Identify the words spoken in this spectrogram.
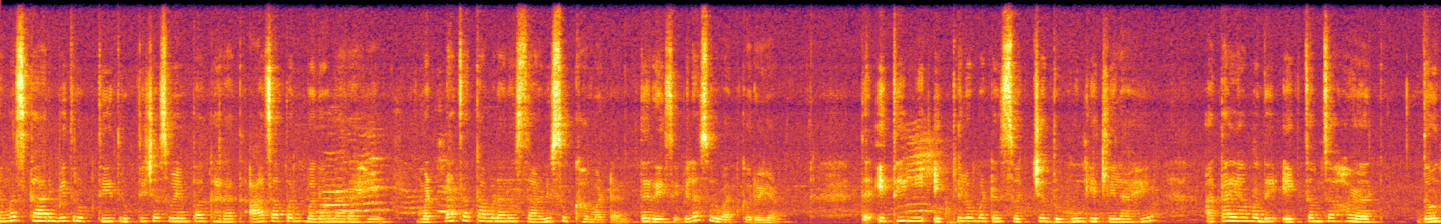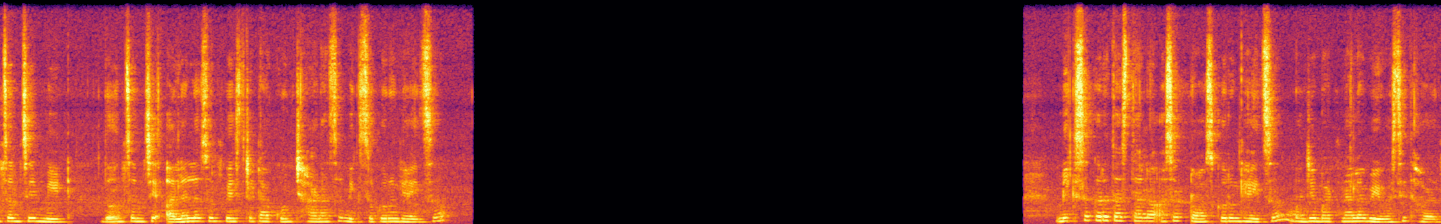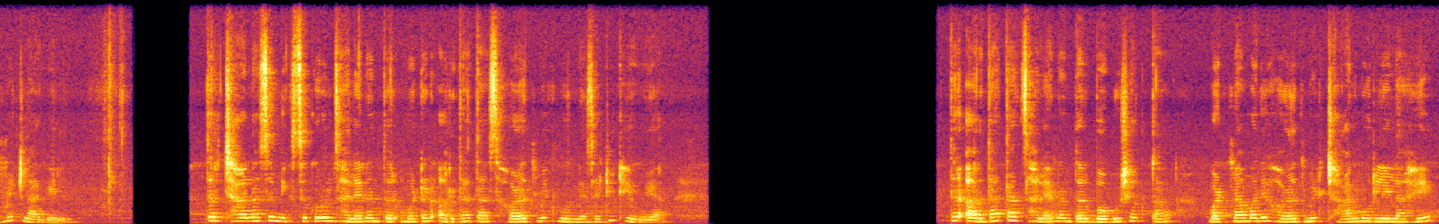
नमस्कार मी तृप्ती. तृप्तीच्या स्वयंपाकघरात आज आपण बनवणार आहे मटणाचा तांबडा रस्सा आणि सुखं मटण. तर रेसिपीला सुरुवात करूया. तर इथे मी एक किलो मटण स्वच्छ धुवून घेतलेलं आहे. आता यामध्ये एक चमचा हळद दोन चमचे मीठ दोन चमचे आलं लसूण पेस्ट टाकून छान असं मिक्स करून घ्यायचं. मिक्स करत असताना असं टॉस करून घ्यायचं म्हणजे मटणाला व्यवस्थित हळद मीठ लागेल. तर छान असं मिक्स करून झाल्यानंतर मटण अर्धा तास हळद मीठ मुरण्यासाठी ठेवूया. तर अर्धा तास झाल्यानंतर बघू शकता मटणामध्ये हळद मीठ छान मुरलेलं आहे.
